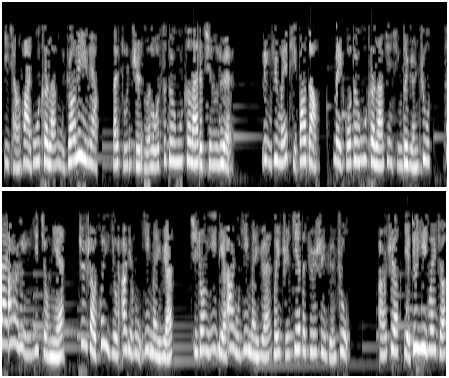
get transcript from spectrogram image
以强化乌克兰武装力量，来阻止俄罗斯对乌克兰的侵略。另据媒体报道，美国对乌克兰进行的援助在二零一九年。至少会有二点五亿美元，其中一点二五亿美元为直接的军事援助，而这也就意味着，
